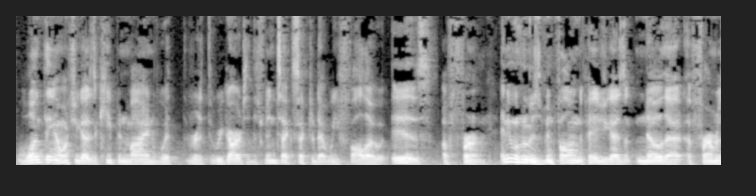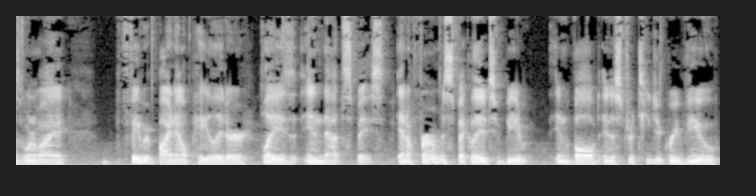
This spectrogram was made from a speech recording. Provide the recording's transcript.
one thing I want you guys to keep in mind with, with regard to the fintech sector that we follow is Affirm. Anyone who has been following the page, you guys know that Affirm is one of my favorite buy now, pay later plays in that space. And Affirm is speculated to be involved in a strategic review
